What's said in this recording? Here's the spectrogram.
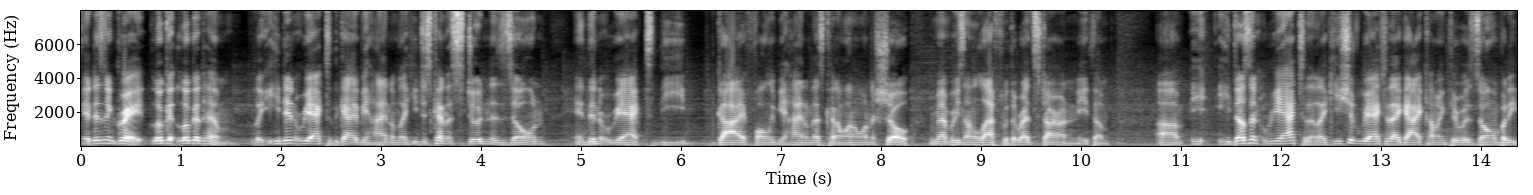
it isn't great. Look at look at him. Like he didn't react to the guy behind him. Like he just kind of stood in his zone and didn't react to the guy falling behind him. That's kind of what I want to show. Remember, he's on the left with the red star underneath him. Um, he, he doesn't react to that. Like he should react to that guy coming through his zone, but he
